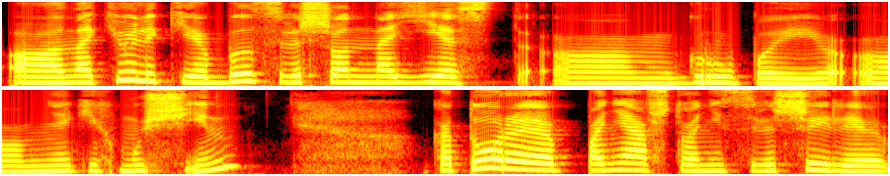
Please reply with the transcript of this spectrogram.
а, на Кюлике был совершен наезд группой неких мужчин, которые, поняв, что они совершили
